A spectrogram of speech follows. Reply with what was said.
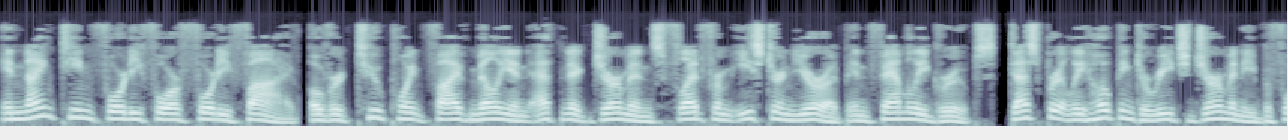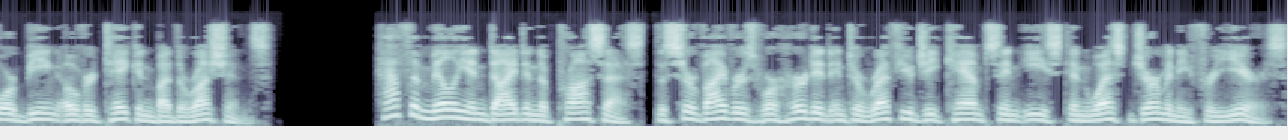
In 1944–45, over 2.5 million ethnic Germans fled from Eastern Europe in family groups, desperately hoping to reach Germany before being overtaken by the Russians. Half a million died in the process. The survivors were herded into refugee camps in East and West Germany for years.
